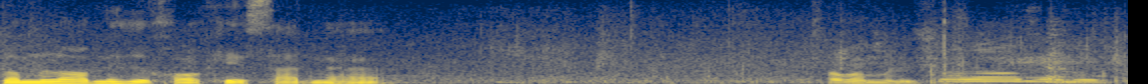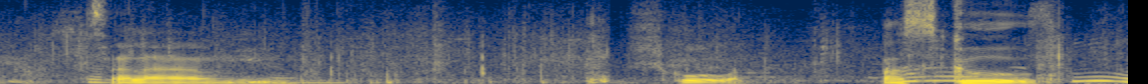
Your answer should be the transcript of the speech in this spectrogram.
ล้อมรอบนี่คือคอเคซัสนะฮะ Selamünaleyküm. สลาม Şkola. อาสกู Cool.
